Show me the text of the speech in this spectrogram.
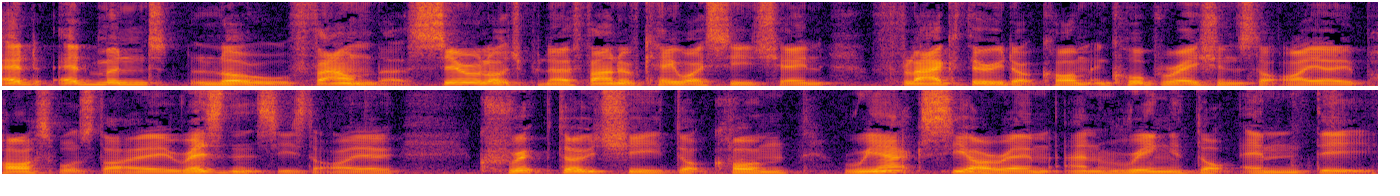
Ed, Edmund Lowell, founder, serial entrepreneur, founder of KYC Chain, flagtheory.com, incorporations.io, passports.io, residencies.io, cryptochi.com, React CRM, and ring.md.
